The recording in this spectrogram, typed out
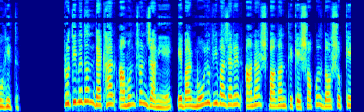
মোহিত। প্রতিবেদন দেখার আমন্ত্রণ জানিয়ে এবার মৌলভীবাজারের আনার্স বাগান থেকে সকল দর্শককে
